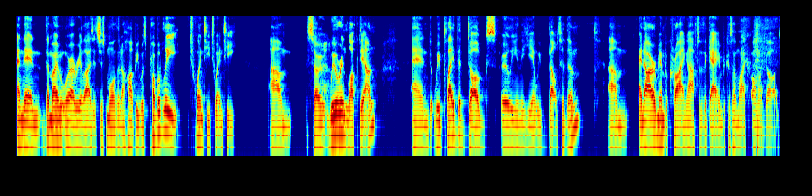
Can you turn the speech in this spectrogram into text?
and then the moment where I realized it's just more than a hobby was probably 2020 um, so wow. we were in lockdown and we played the dogs early in the year and we belted them. Um, and I remember crying after the game because I'm like, oh my God,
